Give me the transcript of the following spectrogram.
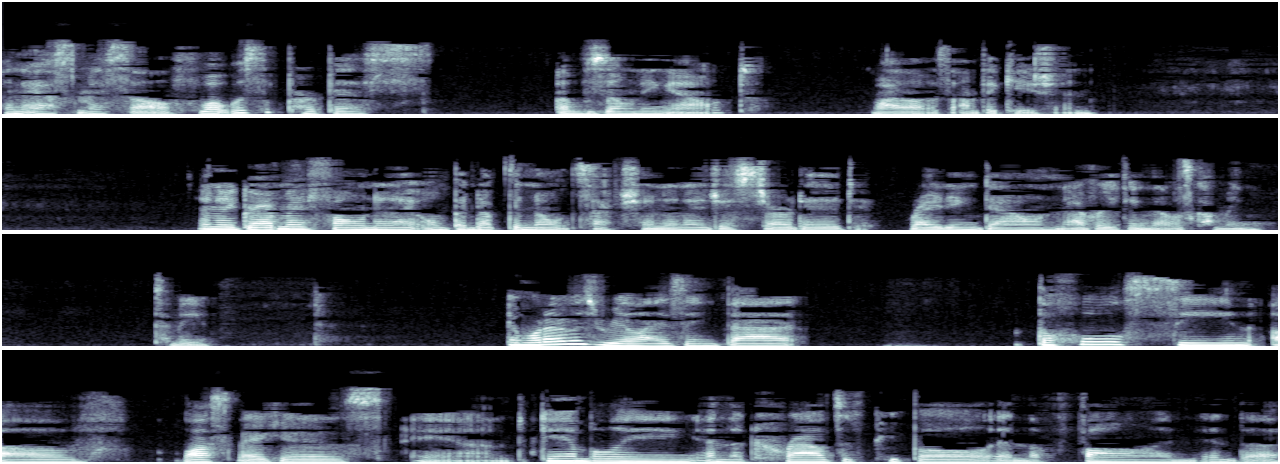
and asked myself, what was the purpose of zoning out while I was on vacation? And I grabbed my phone and I opened up the notes section and I just started writing down everything that was coming to me. And what I was realizing that the whole scene of Las Vegas and gambling and the crowds of people and the fun and the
